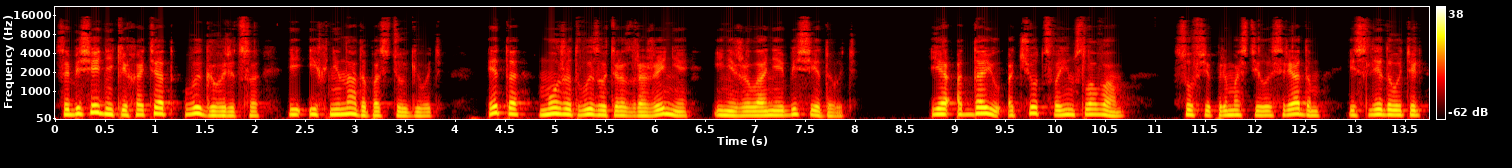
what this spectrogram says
собеседники хотят выговориться, и их не надо подстегивать. Это может вызвать раздражение и нежелание беседовать. Я отдаю отчет своим словам. Софья примостилась рядом Исследователь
